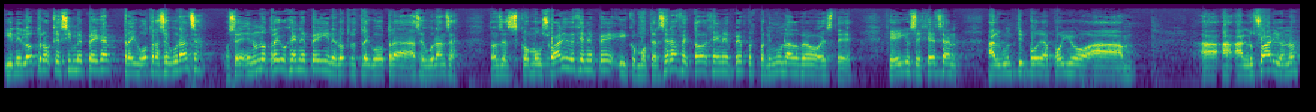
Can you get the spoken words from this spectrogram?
Y en el otro que sí me pegan, traigo otra aseguranza. O sea, en uno traigo GNP y en el otro traigo otra aseguranza. Entonces, como usuario de GNP y como tercer afectado de GNP, pues por ningún lado veo este que ellos ejerzan algún tipo de apoyo al usuario, ¿no?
